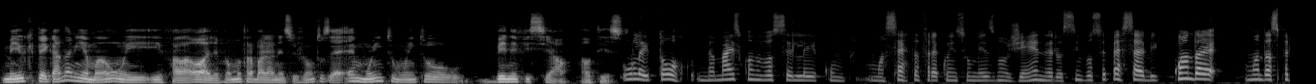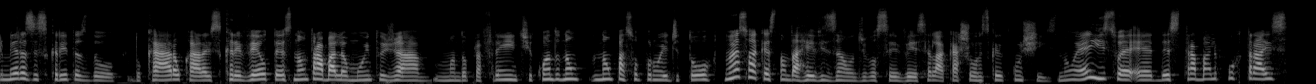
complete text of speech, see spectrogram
meio que pegar na minha mão e, e falar, olha, vamos trabalhar nisso juntos, é, é, muito, muito beneficial ao texto. O leitor, ainda mais quando você lê com uma certa frequência o mesmo gênero, assim, você percebe quando é uma das primeiras escritas do, do cara, o cara escreveu o texto, não trabalhou muito e já mandou para frente. Quando não, não passou por um editor, não é só a questão da revisão, de você ver, sei lá, cachorro escrito com X. Não é isso, é, é desse trabalho por trás,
